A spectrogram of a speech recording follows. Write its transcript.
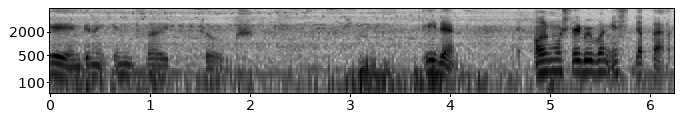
Okay, I'm gonna invite Doge. Okay then. Almost everyone is the pack.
